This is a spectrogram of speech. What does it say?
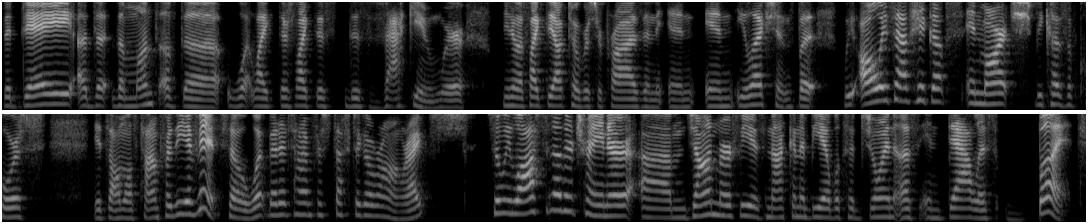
the day of the the month of the what like there's like this this vacuum where you know it's like the October surprise in in in elections, but we always have hiccups in March because of course it's almost time for the event. So, what better time for stuff to go wrong, right? So, we lost another trainer. Um, John Murphy is not going to be able to join us in Dallas, but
